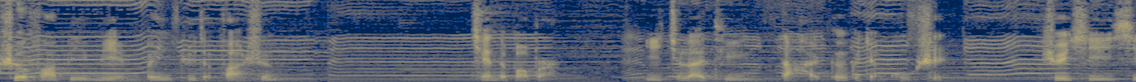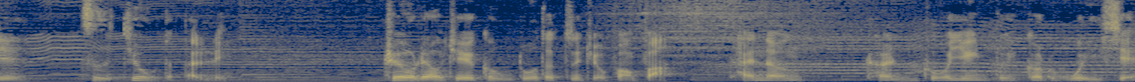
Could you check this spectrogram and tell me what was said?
设法避免悲剧的发生。亲爱的宝贝儿，一起来听大海哥哥讲故事，学习一些自救的本领。只有了解更多的自救方法，才能沉着应对各种危险，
